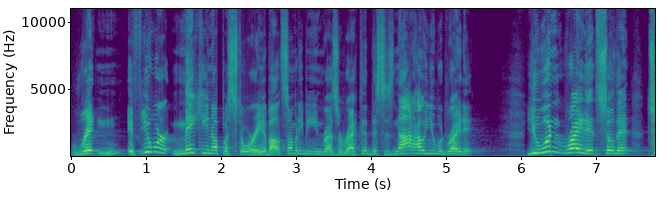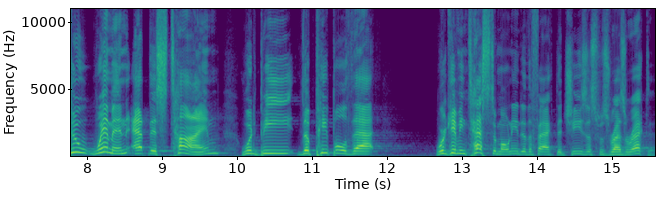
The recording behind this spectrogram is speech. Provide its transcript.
written. If you were making up a story about somebody being resurrected, this is not how you would write it. You wouldn't write it so that two women at this time would be the people that were giving testimony to the fact that Jesus was resurrected.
